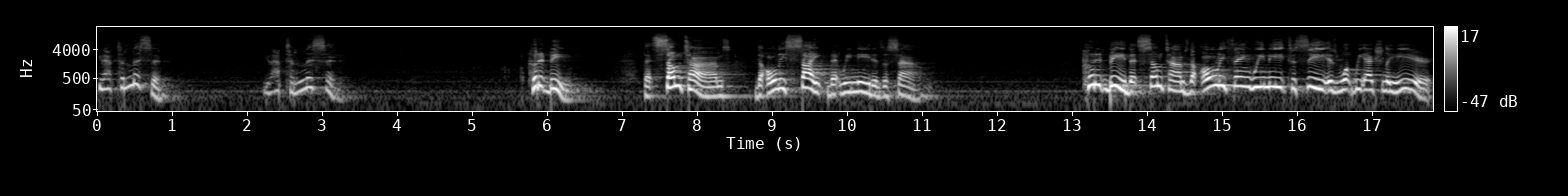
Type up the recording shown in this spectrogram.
You have to listen. You have to listen. Could it be that sometimes the only sight that we need is a sound? Could it be that sometimes the only thing we need to see is what we actually hear?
